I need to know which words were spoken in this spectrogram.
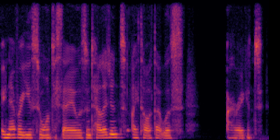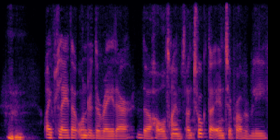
I never used to want to say I was intelligent. I thought that was arrogant. I played that under the radar the whole time and took that into probably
